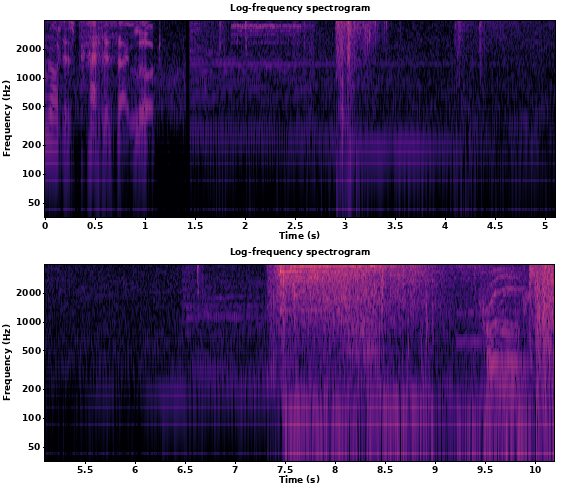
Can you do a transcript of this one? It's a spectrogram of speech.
I'm not as bad as I look. Prove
